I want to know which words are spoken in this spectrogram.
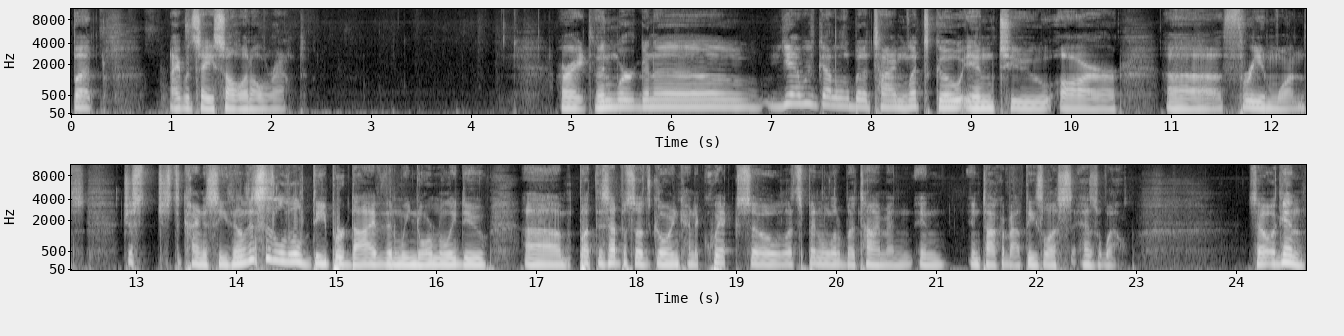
But I would say solid all around. All right, then we're gonna. Yeah, we've got a little bit of time. Let's go into our uh, three and ones, just just to kind of see. Now, this is a little deeper dive than we normally do, uh, but this episode's going kind of quick, so let's spend a little bit of time and and and talk about these lists as well. So again,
